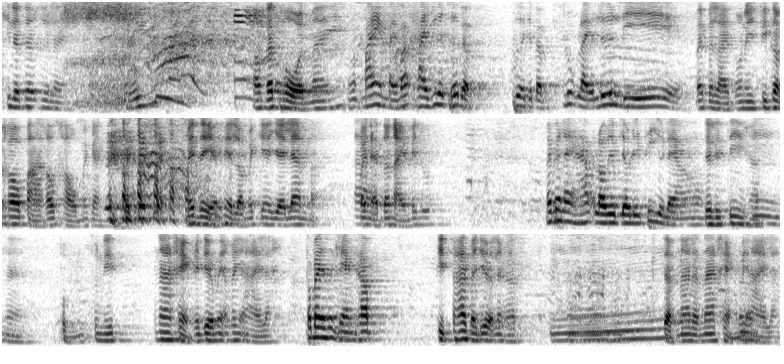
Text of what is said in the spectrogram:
ขี้เลอะเทอะคืออะไรอุ๊ยเอากระโถนไหมไม่หมายว่าคลายเยื่อเถอะแบบเพื่อจะแบบลูกไหลลื่นดี ไม่เป็นไรพวกนี้พี่ก็เข้าป่าเข้าเขาเหมือนกัน ไม่ได้เห็นเห็นเราไม่อกี้ยายแลมอะอ่าไปไหนตอนไหนไม่รู้ไม่เป็นไรครับ เราเรียลลิตี้อยู่แล้ว เรลิตี้ครับอืม อ่า ผมตรงนี้หน้าแข็งขึ้นเยอะไม่ค่อยอายละทำไมถึงแข่งครับผิดพลาดมาเยอะแล้วครับอืมจับหน้าแล้วหน้าแข็งไม่อายละ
